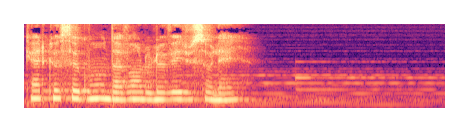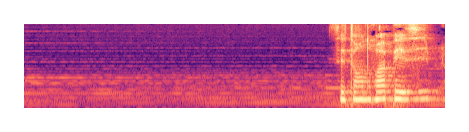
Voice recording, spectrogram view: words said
quelques secondes avant le lever du soleil. Cet endroit paisible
